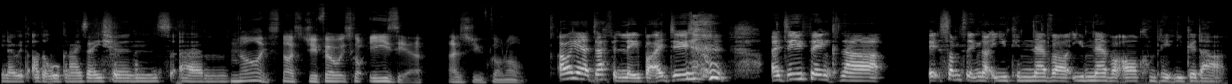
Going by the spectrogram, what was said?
you know, with other organisations. Um, nice, nice. Do you feel it's got easier as you've gone on? Oh yeah, definitely. But I do, I do think that it's something that you can never, you never are completely good at,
